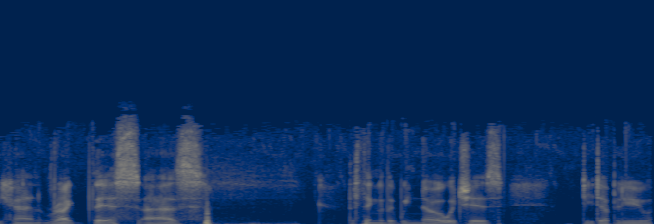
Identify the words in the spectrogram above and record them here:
we can write this as the thing that we know, which is dW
